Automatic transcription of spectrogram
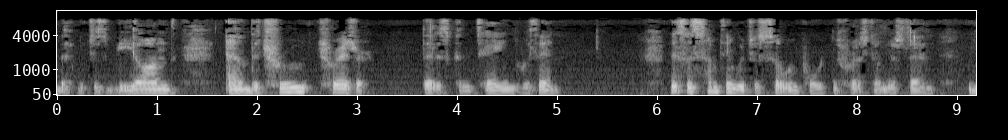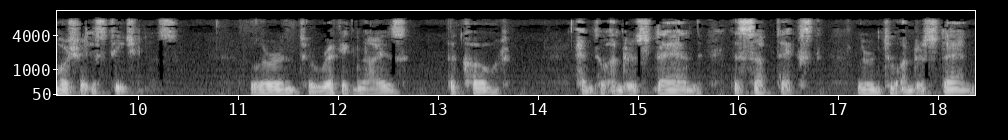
that which is beyond, and the true treasure that is contained within. This is something which is so important for us to understand. Moshe is teaching us. Learn to recognize the code and to understand the subtext. Learn to understand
